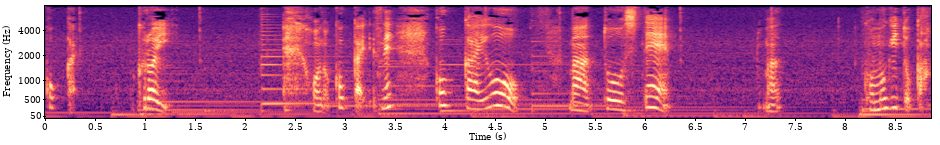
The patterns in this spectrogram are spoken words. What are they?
国会。黒い この国会ですね。国会を、まあ、通して、まあ、小麦とか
